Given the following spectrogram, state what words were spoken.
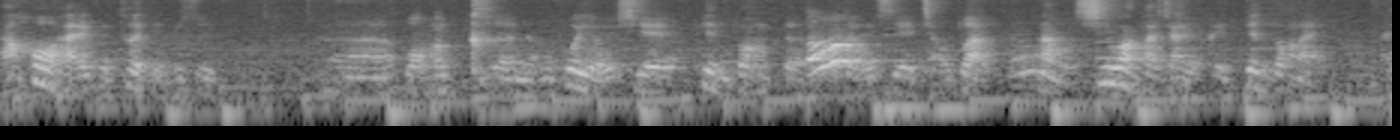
然后还有一个特点就是，呃，我们可能会有一些变装的的一些桥段。那希望大家也可以变装来来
